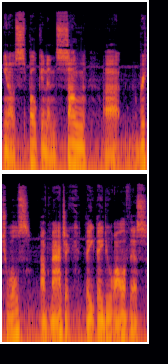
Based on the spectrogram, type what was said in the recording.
you know, spoken and sung uh, rituals of magic. They, they do all of this.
